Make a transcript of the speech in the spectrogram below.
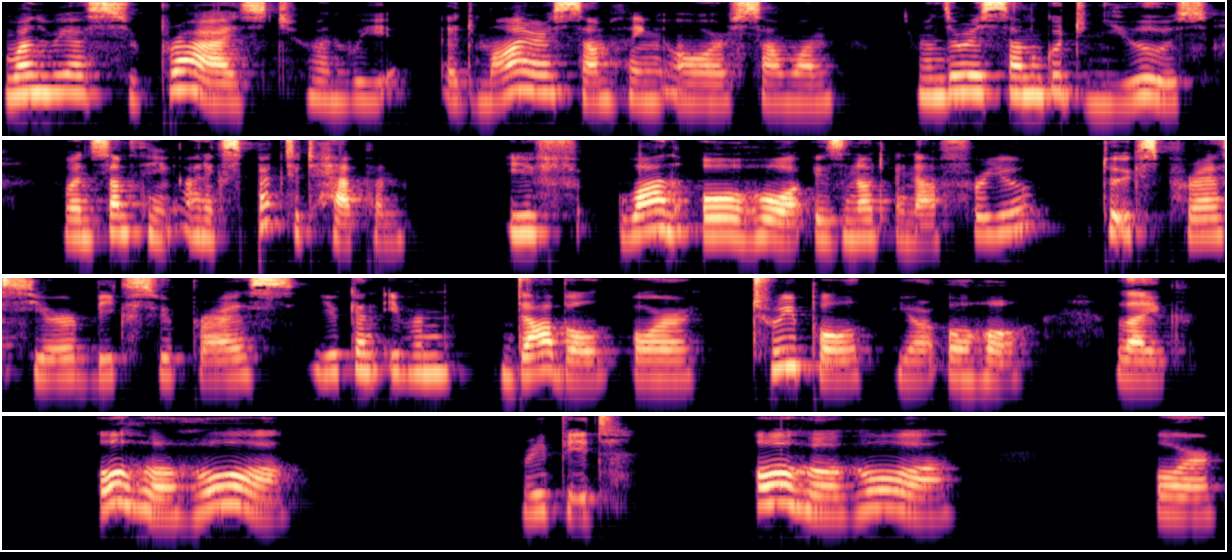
when we are surprised, when we admire something or someone, when there is some good news, when something unexpected happen. If one oho is not enough for you to express your big surprise, you can even double or triple your oho, like ho. Repeat, ho, or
